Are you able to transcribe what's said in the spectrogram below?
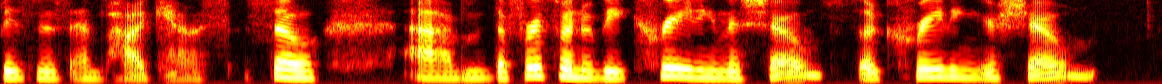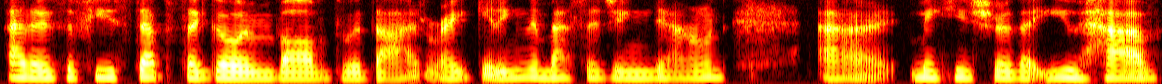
business and podcasts. So, um, the first one would be creating the show. So, creating your show. Uh, there's a few steps that go involved with that, right? Getting the messaging down, uh, making sure that you have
